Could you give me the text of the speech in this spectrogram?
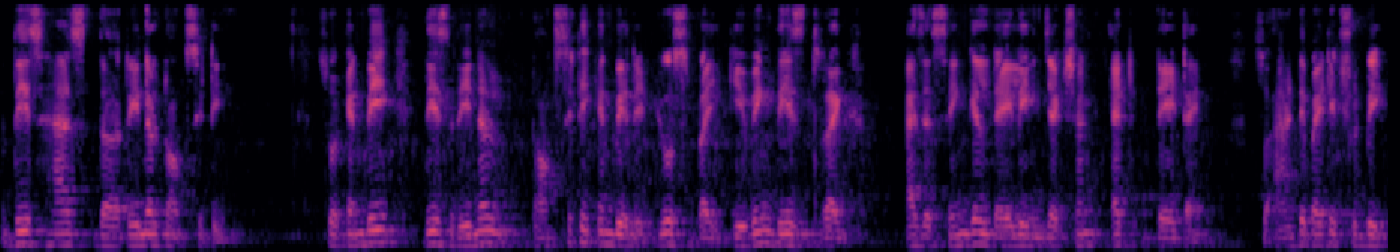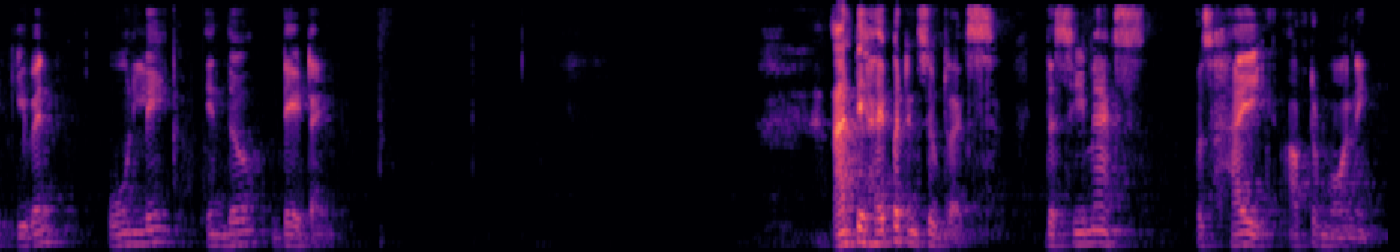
this has the renal toxicity. So can be this renal toxicity can be reduced by giving this drug as a single daily injection at daytime. So antibiotic should be given only in the daytime. Antihypertensive drugs. The Cmax was high after morning.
